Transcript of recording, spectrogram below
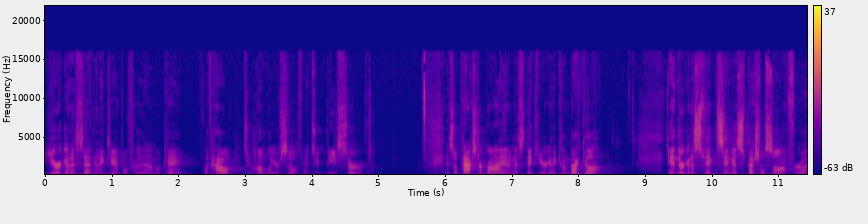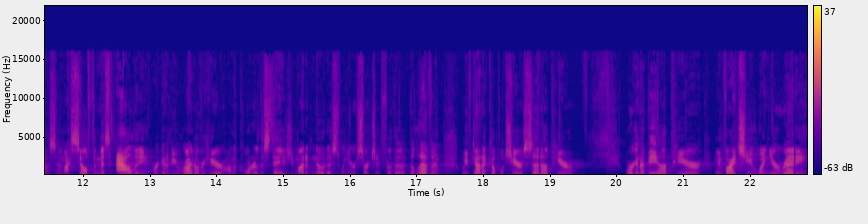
you're going to set an example for them, okay, of how to humble yourself and to be served. And so, Pastor Brian and Miss Nikki are going to come back up, and they're going to sing a special song for us. And myself and Miss Allie are going to be right over here on the corner of the stage. You might have noticed when you were searching for the, the leaven, we've got a couple chairs set up here. We're going to be up here. Invite you when you're ready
